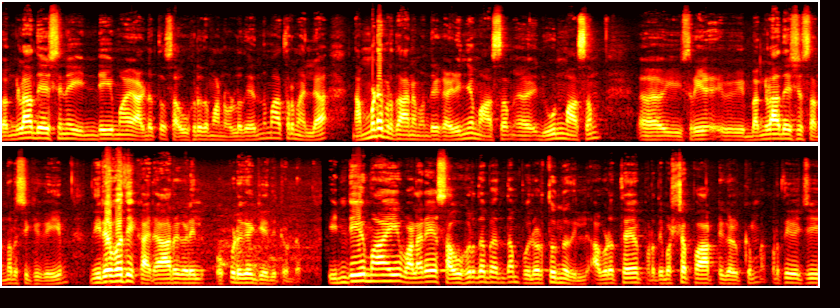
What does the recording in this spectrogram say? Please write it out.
ബംഗ്ലാദേശിന് ഇന്ത്യയുമായി അടുത്ത സൗഹൃദമാണുള്ളത് എന്ന് മാത്രമല്ല നമ്മുടെ പ്രധാനമന്ത്രി കഴിഞ്ഞ മാസം ജൂൺ മാസം ശ്രീ ബംഗ്ലാദേശ് സന്ദർശിക്കുകയും നിരവധി കരാറുകളിൽ ഒപ്പിടുകയും ചെയ്തിട്ടുണ്ട്. ഇന്ത്യയുമായി വളരെ സൗഹൃദ ബന്ധം പുലർത്തുന്നതിൽ അവിടുത്തെ പ്രതിപക്ഷ പാർട്ടികൾക്കും പ്രത്യേകിച്ച്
